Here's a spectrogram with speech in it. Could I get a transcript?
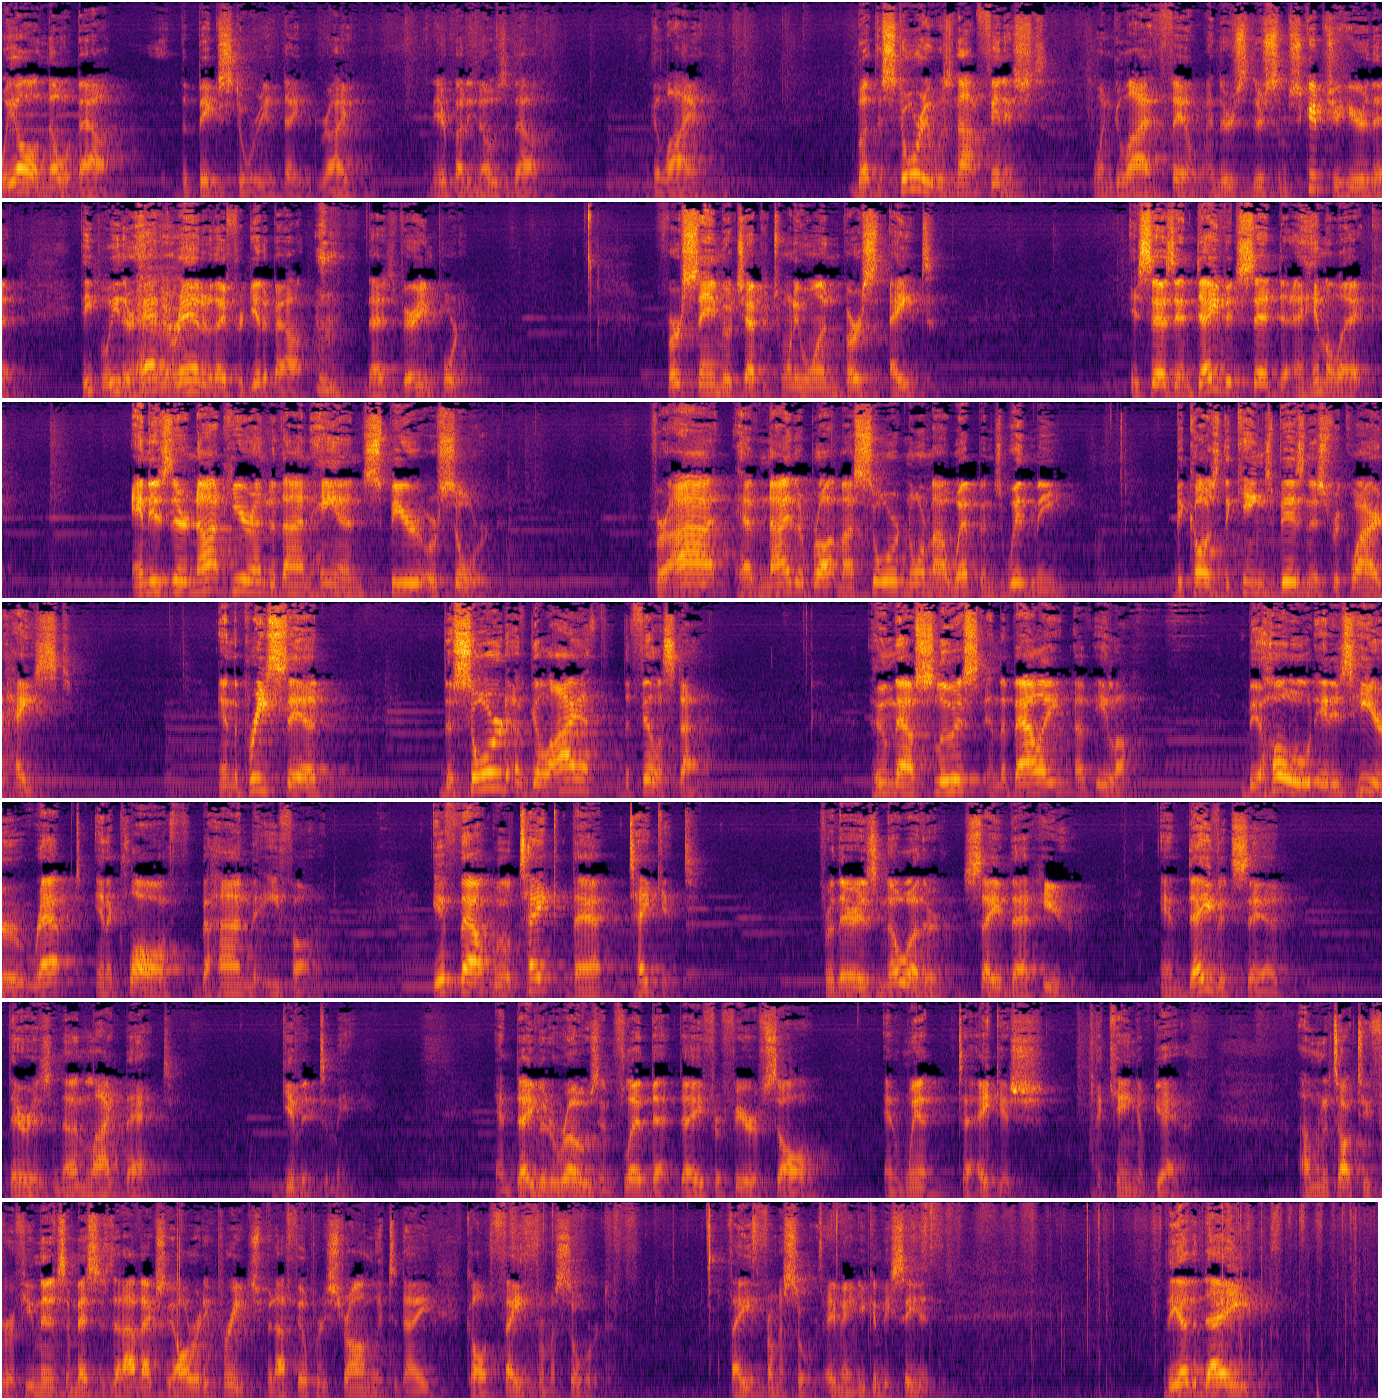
we all know about the big story of David, right? Everybody knows about Goliath. But the story was not finished when Goliath fell. And there's, there's some scripture here that people either hadn't read or they forget about that is very important. 1 Samuel chapter 21, verse 8. It says, And David said to Ahimelech, And is there not here under thine hand spear or sword? For I have neither brought my sword nor my weapons with me, because the king's business required haste. And the priest said, The sword of Goliath the Philistine, whom thou slewest in the valley of Elah. Behold, it is here wrapped in a cloth behind the ephod. If thou wilt take that, take it, for there is no other save that here. And David said, There is none like that. Give it to me. And David arose and fled that day for fear of Saul and went to Achish, the king of Gath. I'm going to talk to you for a few minutes a message that I've actually already preached, but I feel pretty strongly today called Faith from a Sword. Faith from a Sword. Amen. You can be seated. The other day,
